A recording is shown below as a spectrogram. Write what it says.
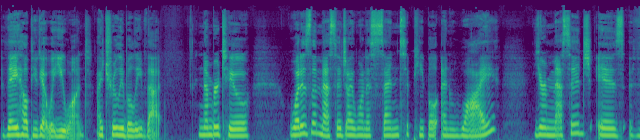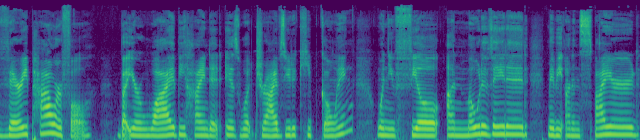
they help you get what you want. I truly believe that. Number two, what is the message I want to send to people and why? Your message is very powerful, but your why behind it is what drives you to keep going when you feel unmotivated, maybe uninspired,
